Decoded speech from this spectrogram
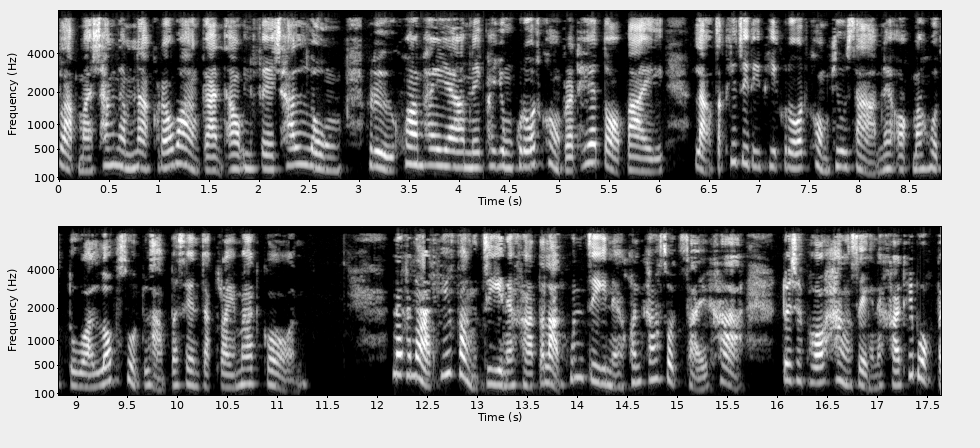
กลับมาชั่งน้ำหนักระหว่างการเอาอินเฟลชันลง หรือความพยายามในพยุงโกรธของประเทศต่อไป หลังจากที่ GDP growth ของ Q3 เนี่ยออกมาหดตัวลบ 0.3%จากไตรมาสก่อน ในขณะที่ฝั่งจีนนะคะ ตลาดหุ้นจีนเนี่ยค่อนข้างสดใสค่ะ โดยเฉพาะห่างเสงนะคะที่บวกไป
